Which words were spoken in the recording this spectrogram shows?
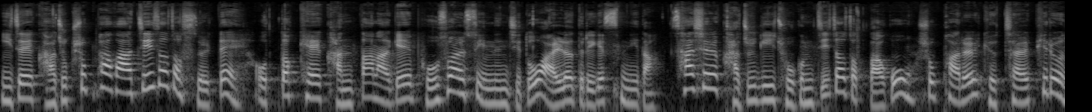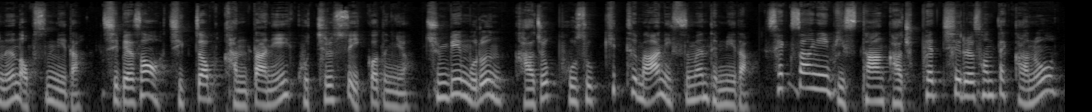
이제 가죽 쇼파가 찢어졌을 때 어떻게 간단하게 보수할 수 있는지도 알려드리겠습니다. 사실 가죽이 조금 찢어졌다고 쇼파를 교체할 필요는 없습니다. 집에서 직접 간단히 고칠 수 있거든요. 준비물은 가죽 보수 키트 만 있으면 됩니다. 색상이 비슷한 가죽 패치를 선택한 후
